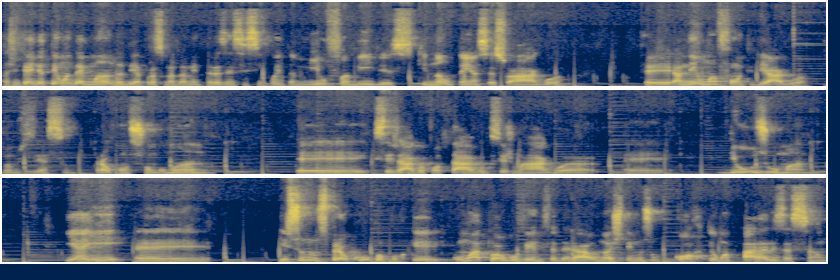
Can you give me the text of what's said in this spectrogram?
A gente ainda tem uma demanda de aproximadamente 350 mil famílias que não têm acesso à água, é, a nenhuma fonte de água, vamos dizer assim, para o consumo humano é, que seja água potável, que seja uma água é, de uso humano. E aí, é, isso nos preocupa porque, com o atual governo federal, nós temos um corte, uma paralisação.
